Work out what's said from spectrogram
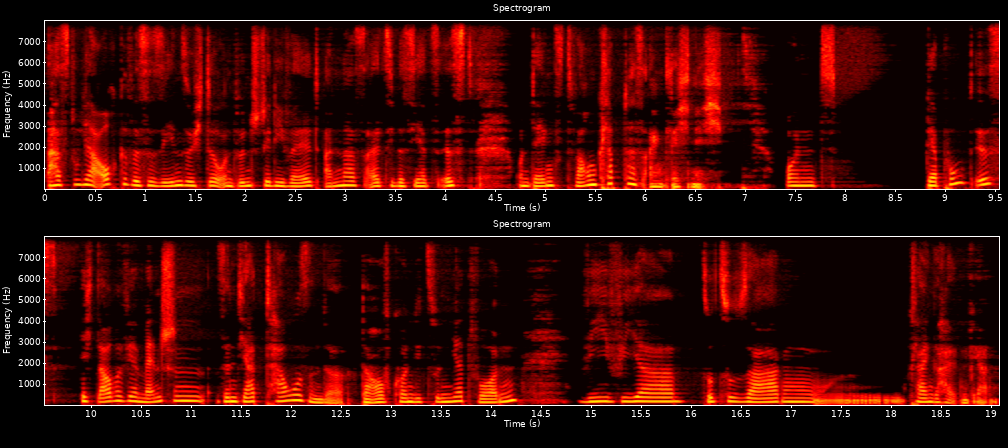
hast du ja auch gewisse Sehnsüchte und wünschst dir die Welt anders, als sie bis jetzt ist und denkst, warum klappt das eigentlich nicht? Und der Punkt ist, ich glaube, wir Menschen sind Jahrtausende darauf konditioniert worden, wie wir sozusagen klein gehalten werden.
